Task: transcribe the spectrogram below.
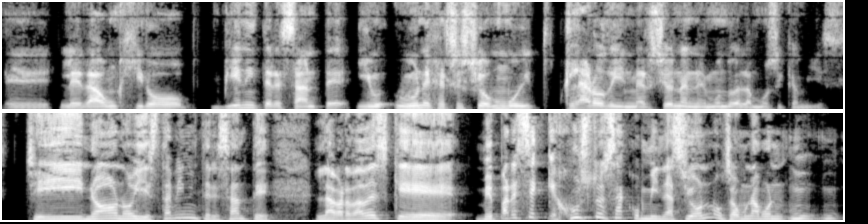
eh, le da un giro bien interesante y un ejercicio muy claro de inmersión en el mundo de la música, Milles. Sí, no, no, y está bien interesante. La verdad es que me parece que justo esa combinación, o sea, una, buen,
